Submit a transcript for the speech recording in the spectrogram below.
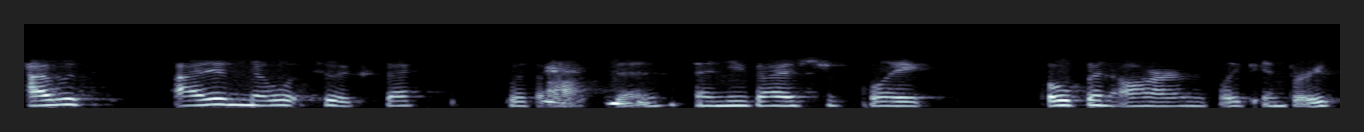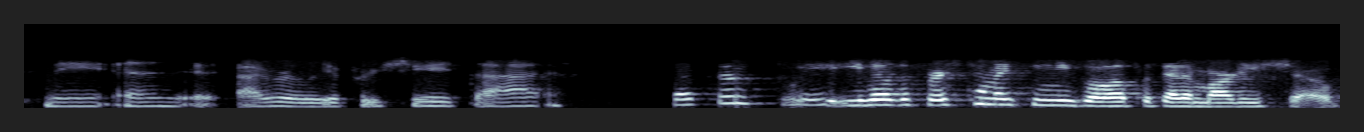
I was I didn't know what to expect with Austin, and you guys just like open arms, like embraced me, and it, I really appreciate that. That's so sweet. You know, the first time I seen you go up was at a Marty show,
